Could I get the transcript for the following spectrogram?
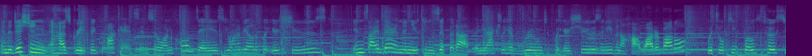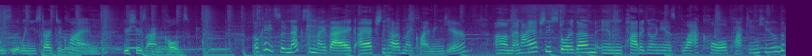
In addition, it has great big pockets. And so on cold days, you wanna be able to put your shoes inside there and then you can zip it up and you actually have room to put your shoes and even a hot water bottle, which will keep both toasty so that when you start to climb, your shoes aren't cold. Okay, so next in my bag, I actually have my climbing gear. Um, and I actually store them in Patagonia's Black Hole packing cube.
